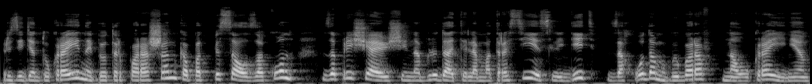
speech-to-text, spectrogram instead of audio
президент Украины Петр Порошенко подписал закон, запрещающий наблюдателям от России следить за ходом выборов на Украине.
